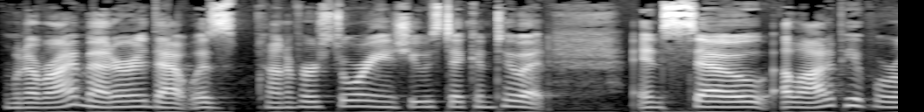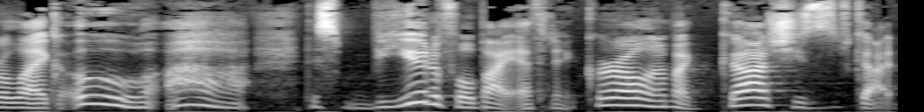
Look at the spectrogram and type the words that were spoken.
whenever I met her, that was kind of her story and she was sticking to it. And so a lot of people were like, oh, ah, this beautiful bi ethnic girl. Oh my gosh, she's got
